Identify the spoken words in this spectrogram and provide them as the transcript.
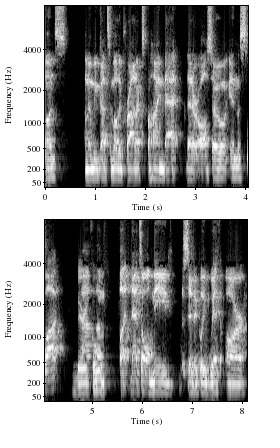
months and then we've got some other products behind that that are also in the slot. Very cool. Um, but that's all made specifically with our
